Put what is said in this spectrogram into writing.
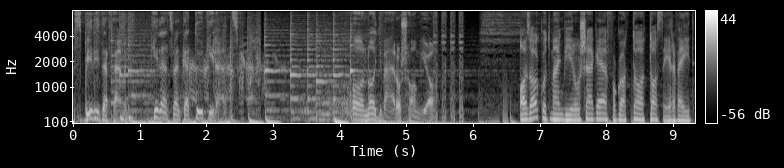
Spirit FM 92.9 a nagyváros hangja. Az Alkotmánybíróság elfogadta a TASZ érveit,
